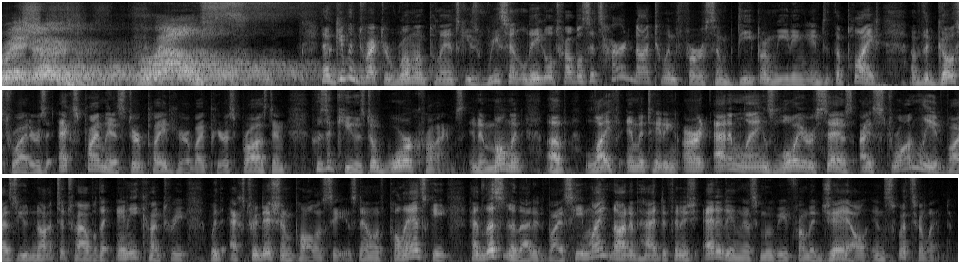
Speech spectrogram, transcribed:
Richard Crouse. Now, given director Roman Polanski's recent legal troubles, it's hard not to infer some deeper meaning into the plight of the ghostwriter's ex Prime Minister, played here by Pierce Brosnan, who's accused of war crimes. In a moment of life imitating art, Adam Lang's lawyer says, I strongly advise you not to travel to any country with extradition policies. Now, if Polanski had listened to that advice, he might not have had to finish editing this movie from a jail in Switzerland.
